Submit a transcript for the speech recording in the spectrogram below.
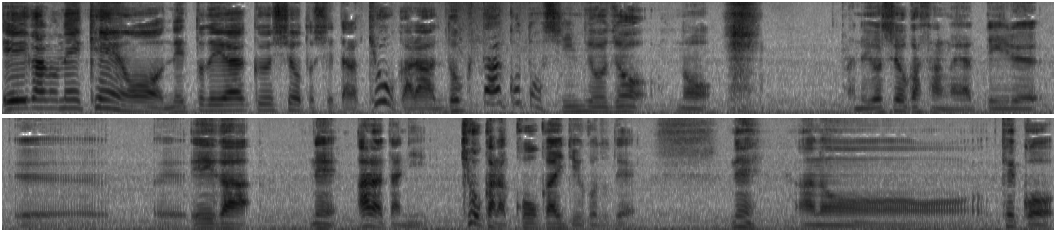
映画のね、券をネットで予約しようとしてたら、今日からドクターコト診療所の、あの、吉岡さんがやっている、映画、ね、新たに、今日から公開ということで、ね、あのー、結構、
